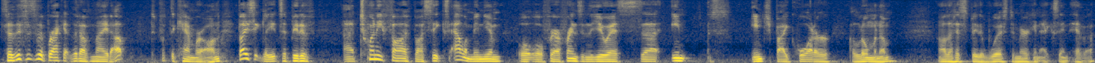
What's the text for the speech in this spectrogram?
So this is the bracket that I've made up to put the camera on. Basically, it's a bit of uh, 25 by 6 aluminium, or, or, for our friends in the US, uh, in, inch by quarter aluminum. Oh, that has to be the worst American accent ever.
